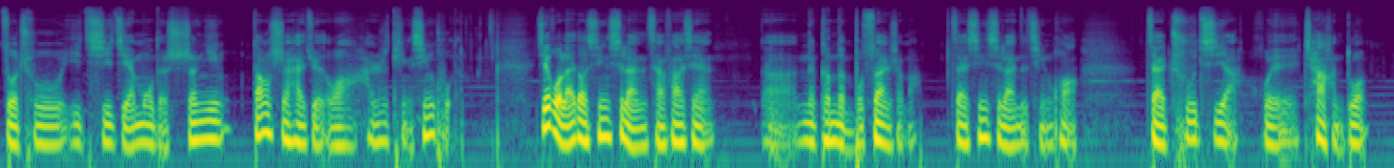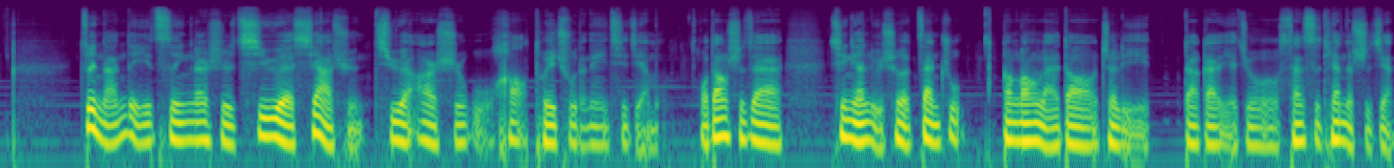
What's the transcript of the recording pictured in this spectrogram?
做出一期节目的声音，当时还觉得哇，还是挺辛苦的。结果来到新西兰才发现，啊，那根本不算什么。在新西兰的情况，在初期啊会差很多。最难的一次应该是七月下旬，七月二十五号推出的那一期节目。我当时在青年旅社暂住，刚刚来到这里，大概也就三四天的时间，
